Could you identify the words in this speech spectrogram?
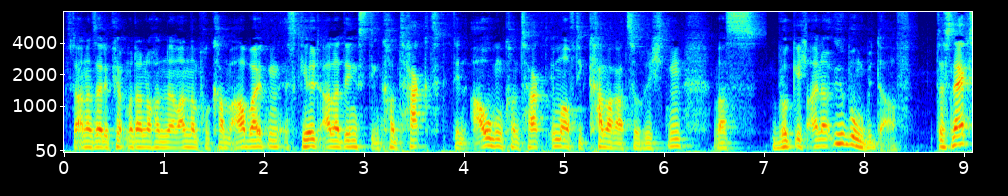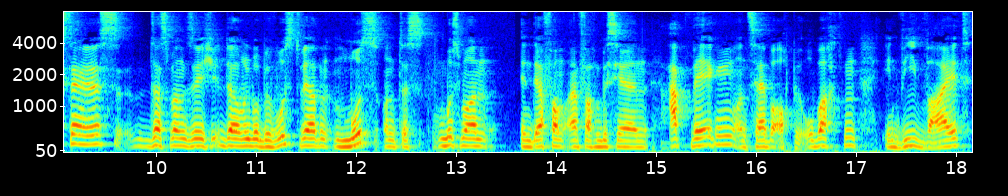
Auf der anderen Seite könnte man dann noch in einem anderen Programm arbeiten. Es gilt allerdings, den Kontakt, den Augenkontakt immer auf die Kamera zu richten, was wirklich einer Übung bedarf. Das nächste ist, dass man sich darüber bewusst werden muss und das muss man in der Form einfach ein bisschen abwägen und selber auch beobachten, inwieweit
